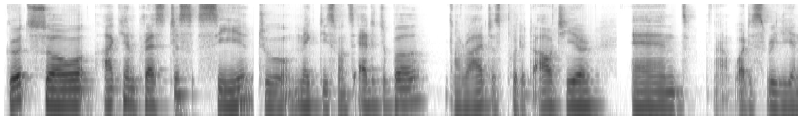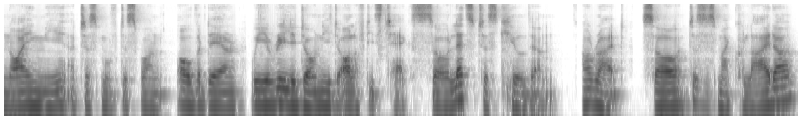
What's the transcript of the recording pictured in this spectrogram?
good. So I can press just C to make these ones editable. All right, just put it out here. And uh, what is really annoying me, I just moved this one over there. We really don't need all of these tags. So let's just kill them. All right, so this is my collider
